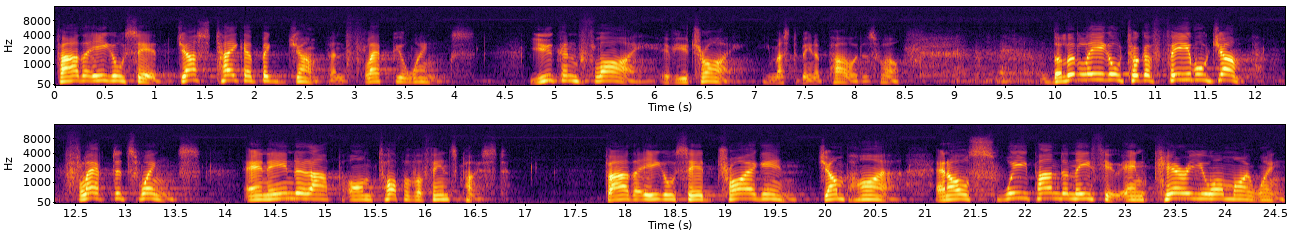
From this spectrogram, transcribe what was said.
Father Eagle said, Just take a big jump and flap your wings. You can fly if you try. He must have been a poet as well. The little eagle took a feeble jump, flapped its wings, and ended up on top of a fence post. Father Eagle said, Try again, jump higher, and I'll sweep underneath you and carry you on my wing.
